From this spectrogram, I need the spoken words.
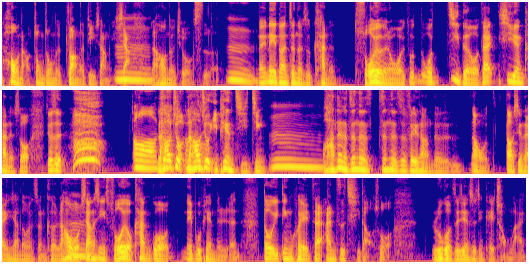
后脑重重的撞了地上一下，嗯，然后呢就死了。嗯，那那一段真的是看了所有的人，我我我记得我在戏院看的时候，就是。哦，然后就，然后就一片寂静。嗯，哇，那个真的真的是非常的让我到现在印象都很深刻。然后我相信所有看过那部片的人都一定会在暗自祈祷说，如果这件事情可以重来，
